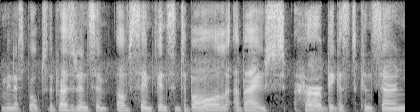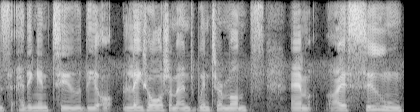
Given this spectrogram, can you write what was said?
mean, I spoke to the president of St Vincent de Paul about her biggest concerns heading into the late autumn and winter months. Um, I assume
